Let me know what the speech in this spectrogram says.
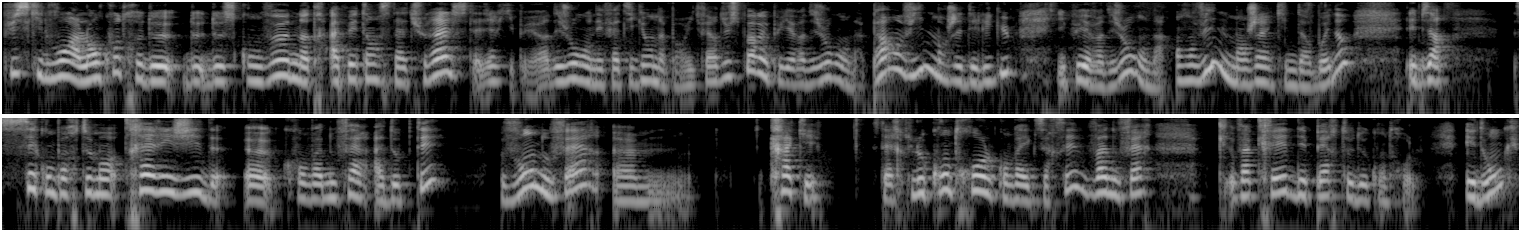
puisqu'ils vont à l'encontre de, de, ce qu'on veut, notre appétence naturelle, c'est-à-dire qu'il peut y avoir des jours où on est fatigué, on n'a pas envie de faire du sport, il peut y avoir des jours où on n'a pas envie de manger des légumes, il peut y avoir des jours où on a envie de manger un Kinder Bueno, eh bien, ces comportements très rigides euh, qu'on va nous faire adopter vont nous faire euh, craquer. C'est-à-dire que le contrôle qu'on va exercer va nous faire, va créer des pertes de contrôle. Et donc,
